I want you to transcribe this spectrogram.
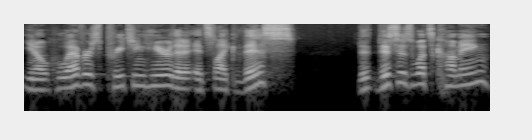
you know, whoever's preaching here that it's like this. This is what's coming.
